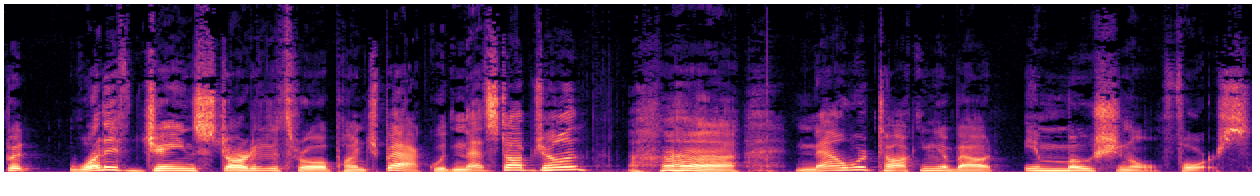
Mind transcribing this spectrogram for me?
But what if Jane started to throw a punch back? Wouldn't that stop John? Aha! Now we're talking about emotional force.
